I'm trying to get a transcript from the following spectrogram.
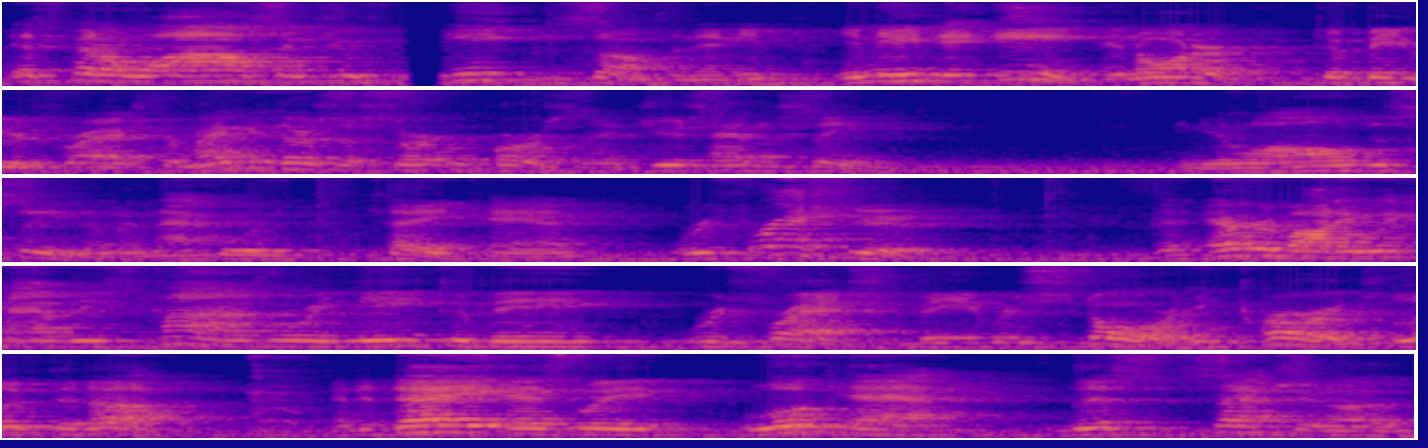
it's been a while since you've eaten something and you, you need to eat in order to be refreshed. Or maybe there's a certain person that you just haven't seen and you long to see them, and that would take and refresh you. That everybody, we have these times where we need to be refreshed, be restored, encouraged, lifted up. And today, as we look at this section of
